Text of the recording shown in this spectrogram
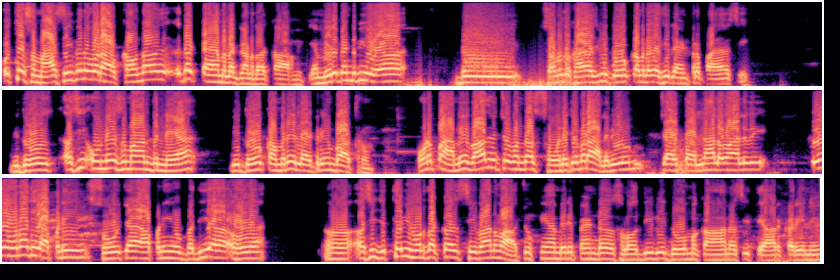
ਉੱਥੇ ਸਮਾਜ ਸੇਵੀ ਨੂੰ ਬੜਾ ਔਖਾ ਹੁੰਦਾ ਇਹਦਾ ਟਾਈਮ ਲੱਗਣ ਦਾ ਕਾਰਨ ਕੀ ਆ? ਮੇਰੇ ਪਿੰਡ ਵੀ ਹੋਇਆ ਵੀ ਸਾਨੂੰ ਦਿਖਾਇਆ ਸੀ ਵੀ ਦੋ ਕਮਰੇ ਦਾ ਅਸੀਂ ਲੈਂਟਰ ਪਾਇਆ ਸੀ। ਵੀ ਦੋ ਅਸੀਂ ਉਨੇ ਸਮਾਨ ਦਿੰਨੇ ਆ ਵੀ ਦੋ ਕਮਰੇ, ਲੈਟਰਿੰਗ, ਬਾਥਰੂਮ। ਹੁਣ ਭਾਵੇਂ ਬਾਅਦ ਵਿੱਚੋਂ ਬੰਦਾ ਸੋਨੇ 'ਚ ਬਣਾ ਲਵੇ ਉਹਨੂੰ, ਚਾਹੇ ਟੈਲਾਂ ਲਵਾ ਲਵੇ, ਇਹ ਉਹਨਾਂ ਦੀ ਆਪਣੀ ਸੋਚ ਹੈ ਆਪਣੀ ਉਹ ਵਧੀਆ ਉਹ ਹੈ ਅਸੀਂ ਜਿੱਥੇ ਵੀ ਹੁਣ ਤੱਕ ਸੇਵਾ ਨਿਭਾ ਚੁੱਕੇ ਆ, ਮੇਰੇ ਪਿੰਡ ਸਲੌਦੀ ਵੀ ਦੋ ਮਕਾਨ ਅਸੀਂ ਤਿਆਰ ਕਰੇ ਨੇ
